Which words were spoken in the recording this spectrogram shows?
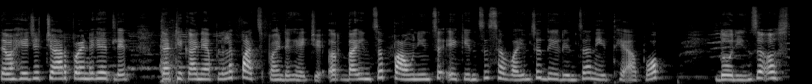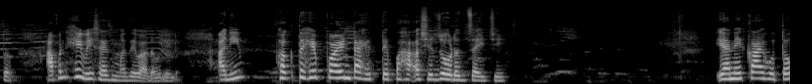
तेव्हा हे जे चार पॉईंट घेतलेत त्या ठिकाणी आपल्याला पाच पॉईंट घ्यायचे. अर्धा इंच पाऊन इंच एक इंच सव्वा इंच दीड इंच आणि इथे आपोआप दोन इंच असतं. आपण हेवी साईजमध्ये वाढवलेलं. आणि फक्त हे पॉईंट आहेत ते पहा असे जोडत जायचे. याने काय होतं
